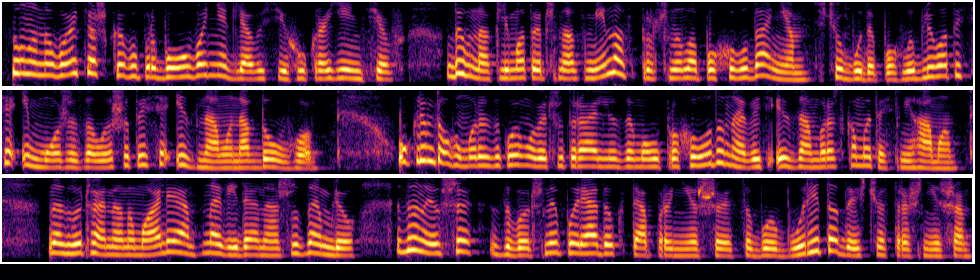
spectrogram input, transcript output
Суне нове тяжке випробовування для усіх українців. Дивна кліматична зміна спричинила похолодання, що буде поглиблюватися і може залишитися із нами навдовго. Окрім того, ми ризикуємо відчути реальну зимову прохолоду навіть із заморозками та снігами. Незвичайна аномалія навідає нашу землю, змінивши звичний порядок та принісши собою бурі та дещо страшніше.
